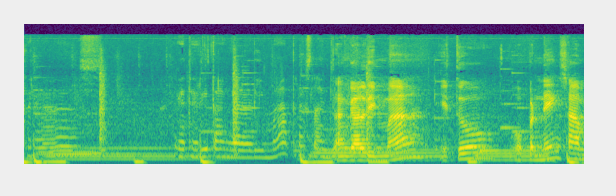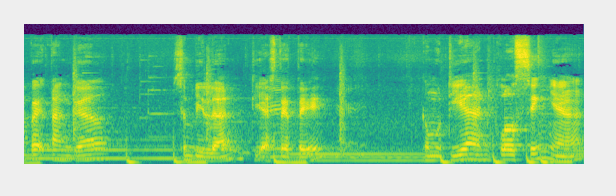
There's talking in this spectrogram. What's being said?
terus ya dari tanggal 5 terus lanjut. Tanggal 5 itu opening sampai tanggal 9 di STT. Kemudian closingnya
